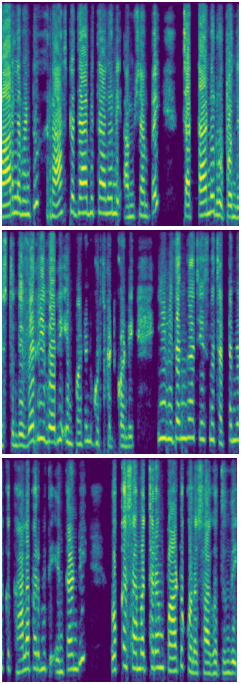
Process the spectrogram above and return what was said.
పార్లమెంటు రాష్ట్ర జాబితాలోని అంశంపై చట్టాన్ని రూపొందిస్తుంది. వెరీ వెరీ ఇంపార్టెంట్ గుర్తుపెట్టుకోండి. ఈ విధంగా చేసిన చట్టం యొక్క కాల పరిమితి ఎంత అండి ఒక్క సంవత్సరం పాటు కొనసాగుతుంది.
